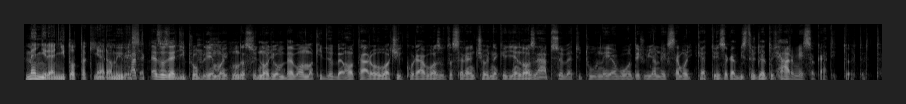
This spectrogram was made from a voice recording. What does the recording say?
Mennyire nyitottak ilyenre a művészek? Hát ez az egyik probléma, itt mondasz, hogy nagyon be vannak időben határolva a Csikorával, az a szerencse, hogy neki egy ilyen lazább szövetű turnéja volt, és úgy emlékszem, hogy kettő éjszakát biztos, de hogy három éjszakát itt töltött.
